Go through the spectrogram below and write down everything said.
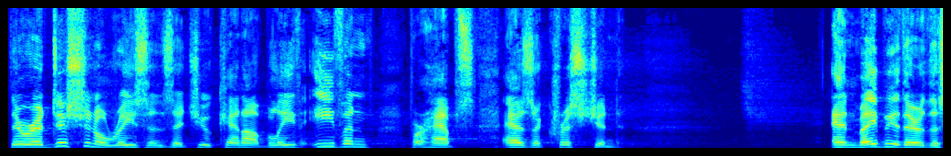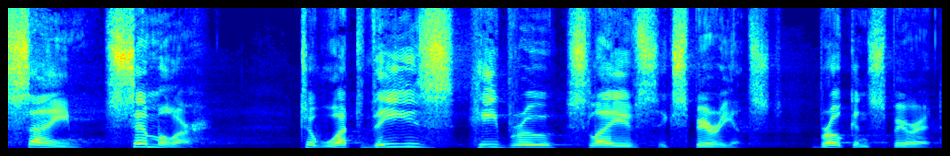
There are additional reasons that you cannot believe, even perhaps as a Christian. And maybe they're the same, similar to what these Hebrew slaves experienced broken spirit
